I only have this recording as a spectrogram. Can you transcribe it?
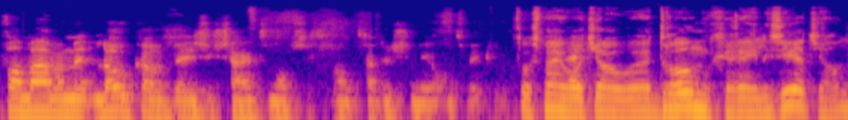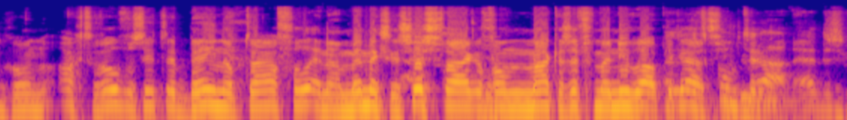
van waar we met low-code bezig zijn ten opzichte van traditioneel ontwikkelen. Volgens mij wordt jouw uh, droom gerealiseerd, Jan. Gewoon achterover zitten, benen op tafel en aan Mendix Assist vragen van maak eens even mijn nieuwe applicatie. Het komt eraan. Hè? Dus,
